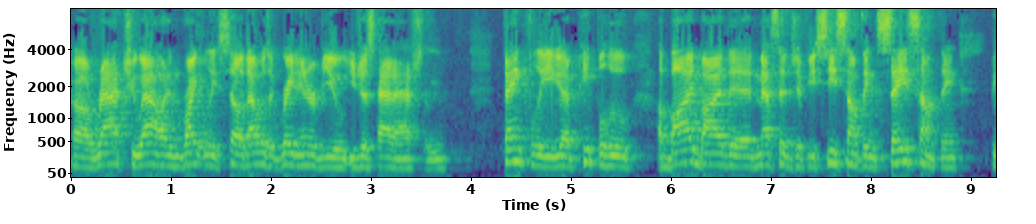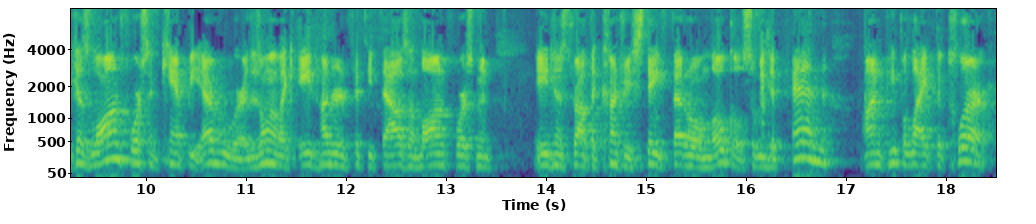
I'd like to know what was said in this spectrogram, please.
uh, rat you out, and rightly so. That was a great interview you just had, Ashleigh. Thankfully, you have people who abide by the message. If you see something, say something, because law enforcement can't be everywhere. There's only like 850,000 law enforcement agents throughout the country, state, federal, and local. So we depend on people like the clerk,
